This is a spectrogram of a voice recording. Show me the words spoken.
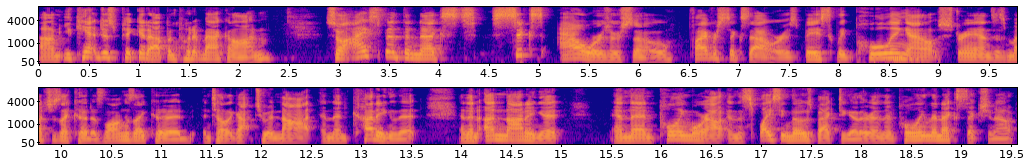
Um, you can't just pick it up and put it back on. So I spent the next six hours or so, five or six hours, basically pulling out strands as much as I could, as long as I could, until it got to a knot, and then cutting it, and then unknotting it, and then pulling more out, and then splicing those back together, and then pulling the next section out.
